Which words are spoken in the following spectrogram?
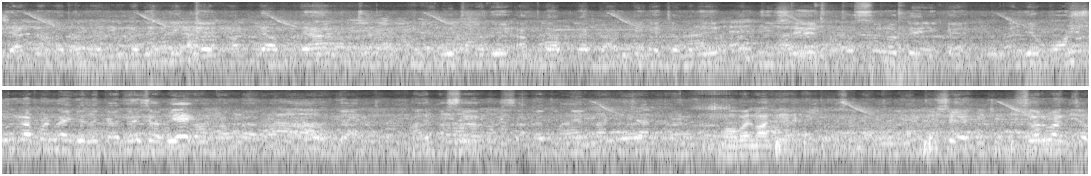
ज्यांच्या मतदारमध्ये ते आपल्या आपल्या बूथमध्ये आपल्या आपल्या काउंटिंग याच्यामध्ये अतिशय बसून होते. एक म्हणजे वॉशरूमला पण नाही गेले काय नाही साहेब होत्या. आणि असं सांगत मोबाईल मागे. अतिशय सर्वांच्या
